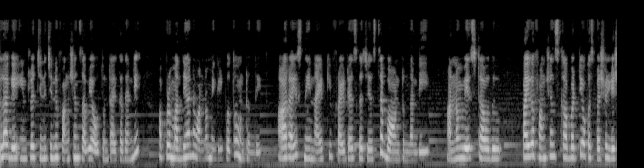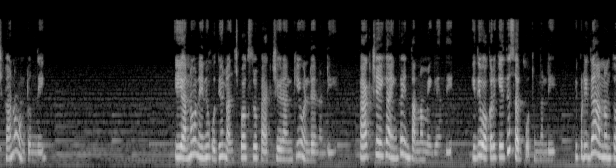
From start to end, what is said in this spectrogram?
అలాగే ఇంట్లో చిన్న చిన్న ఫంక్షన్స్ అవి అవుతుంటాయి కదండి? అప్పుడు మధ్యాహ్నం అన్నం మిగిలిపోతూ ఉంటుంది. ఆ రైస్ని నైట్కి ఫ్రైడ్ రైస్గా చేస్తే బాగుంటుందండి. అన్నం వేస్ట్ అవ్వదు. పైగా ఫంక్షన్స్ కాబట్టి ఒక స్పెషల్ డిష్గాను ఉంటుంది. ఈ అన్నం నేను ఉదయం లంచ్ బాక్స్లో ప్యాక్ చేయడానికి వండానండి. ప్యాక్ చేయగా ఇంకా ఇంత అన్నం మిగిలింది. ఇది ఒకరికైతే సరిపోతుందండి. ఇప్పుడు ఇదే అన్నంతో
